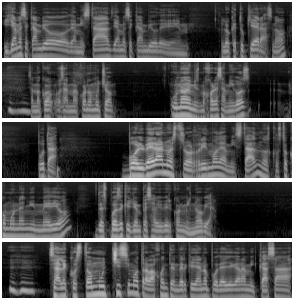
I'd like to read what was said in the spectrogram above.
Y llámese cambio de amistad, llámese cambio de lo que tú quieras, ¿no? O sea, me o sea, me acuerdo mucho, uno de mis mejores amigos, puta, volver a nuestro ritmo de amistad nos costó como un año y medio después de que yo empecé a vivir con mi novia. Ujú. O sea, le costó muchísimo trabajo entender que ya no podía llegar a mi casa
